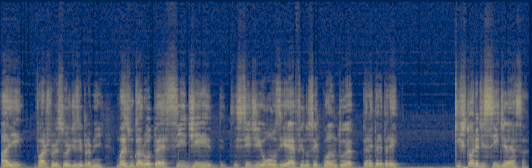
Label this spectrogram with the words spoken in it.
Aí vários professores dizem para mim, mas o garoto é CID, CID 11F, não sei quanto. É... Peraí, peraí, peraí. Que história de CID é essa?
